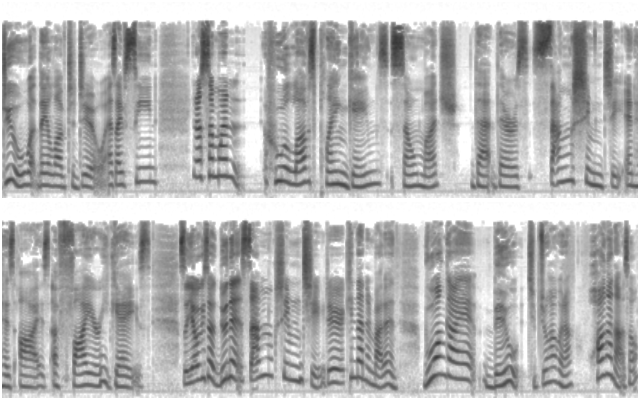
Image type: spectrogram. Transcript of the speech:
do what they love to do. As I've seen, you know, someone who loves playing games so much that there's 쌍심지 in his eyes, a fiery gaze. So 여기서 눈에 쌍심지를 킨다는 말은 무언가에 매우 집중하거나 화가 나서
